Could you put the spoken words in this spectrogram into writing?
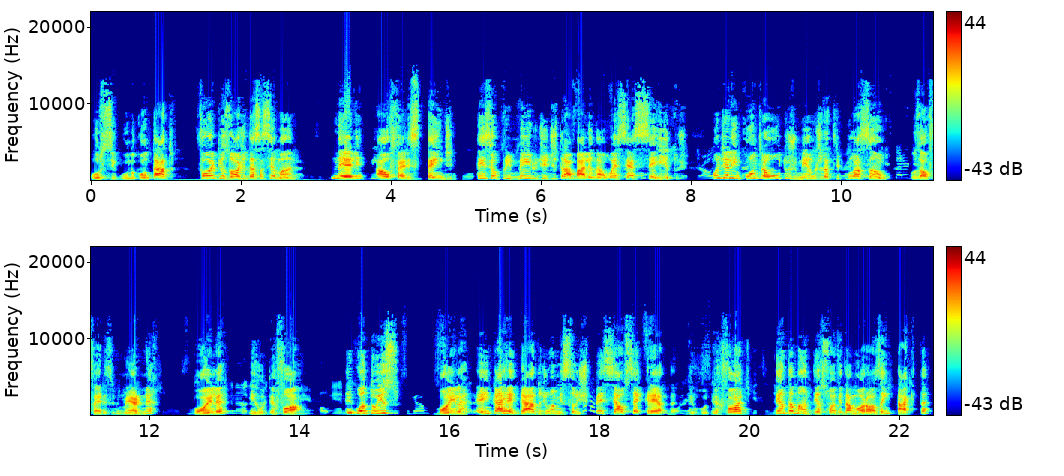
ou Segundo Contato, foi o episódio dessa semana. Nele, a Alferes Tende tem seu primeiro dia de trabalho na USS Cerritos, onde ela encontra outros membros da tripulação, os Alferes Mariner, Boiler e Rutherford. Enquanto isso, Boiler é encarregado de uma missão especial secreta e Rutherford tenta manter sua vida amorosa intacta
